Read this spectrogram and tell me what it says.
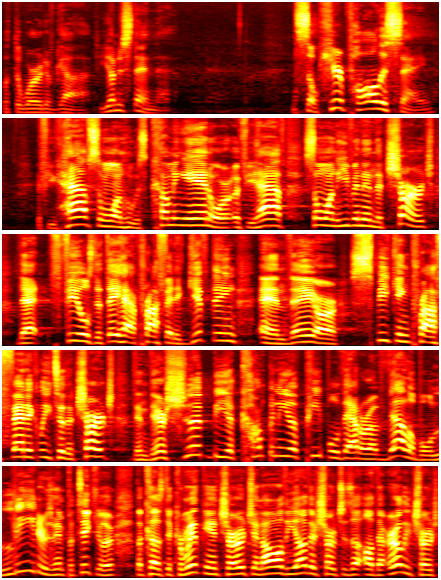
with the Word of God. Do you understand that? And so here Paul is saying if you have someone who is coming in, or if you have someone even in the church that feels that they have prophetic gifting and they are speaking prophetically to the church, then there should be a company of people that are available, leaders in particular, because the Corinthian church and all the other churches of the early church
